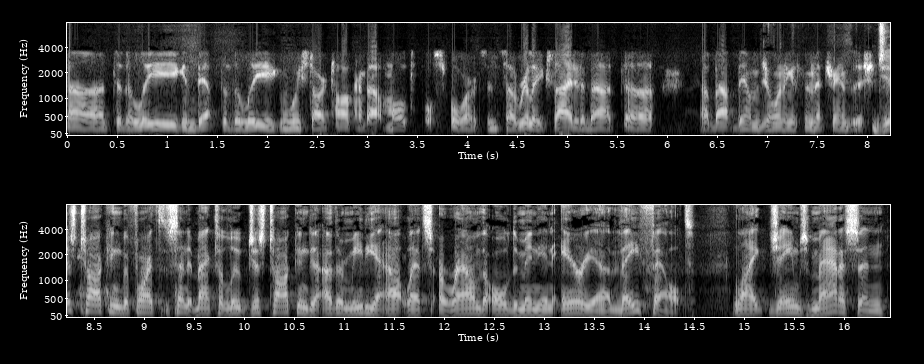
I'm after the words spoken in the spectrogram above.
uh, to the league and depth of the league when we start talking about multiple sports. And so, really excited about. Uh, about them joining us in that transition. Just talking before I send it back to Luke, just talking to other media outlets around the Old Dominion area, they felt like James Madison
